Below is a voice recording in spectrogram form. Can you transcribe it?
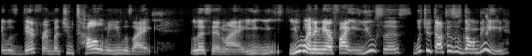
it was different. But you told me you was like, listen, like you you you went in there fighting you, sis. What you thought this was gonna be?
